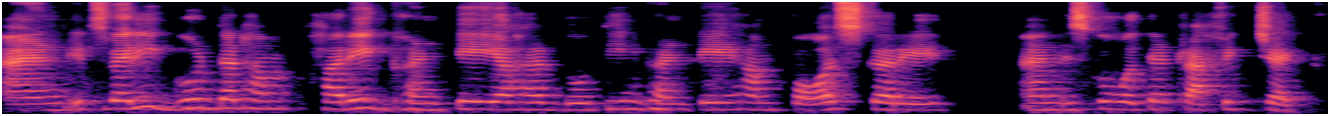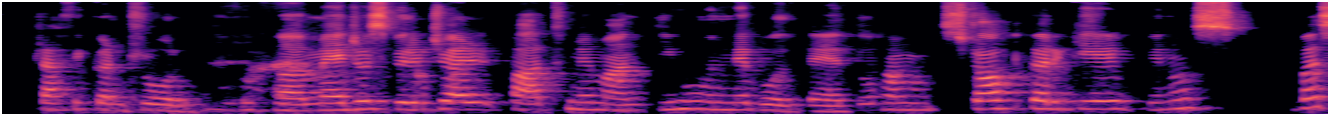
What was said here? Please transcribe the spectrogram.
And it's very good that हम हर एक घंटे या हर दो तीन घंटे हम पॉज करें एंड इसको बोलते हैं ट्रैफ़िक चेक ट्रैफ़िक कंट्रोल uh, मैं जो स्पिरिचुअल पाथ में मानती हूँ उनमें बोलते हैं। तो हम स्टॉप करके यू you नो know, बस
